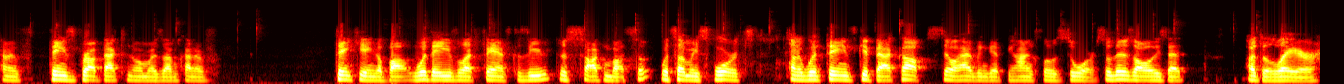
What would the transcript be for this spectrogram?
kind of things brought back to normal, as I'm kind of thinking about, would they even let fans? Because you're just talking about so, with so many sports, kind of when things get back up, still having it behind closed doors. So there's always that other layer.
